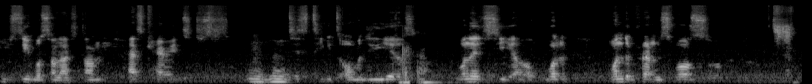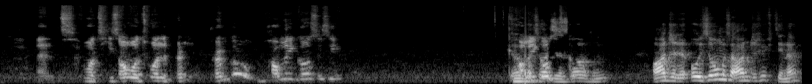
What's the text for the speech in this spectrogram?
you see what Salah has done, has carried his, Mhm. his teams over the years. Won the CL, won won the Prem as well. So, and what he's over 200 Prem, Prem goal. How many goals is he? How many Almost goals? 100 goals, isn't it? 100 Oh, he's almost at 150 now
